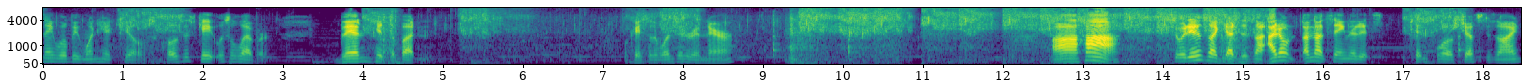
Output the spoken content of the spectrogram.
they will be one-hit kills. Close this gate with a lever. Then hit the button. Okay, so the ones that are in there. Aha! So it is like that design. I don't, I'm not saying that it's Tinfoil Chef's design,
